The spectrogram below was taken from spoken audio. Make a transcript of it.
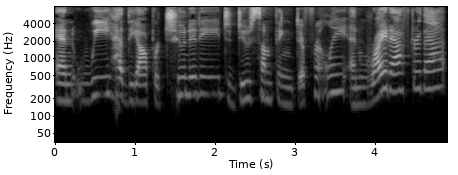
and we had the opportunity to do something differently and right after that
